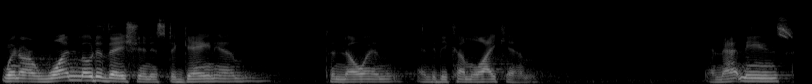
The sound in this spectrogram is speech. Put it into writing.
when our one motivation is to gain him, to know him, and to become like him. And that means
